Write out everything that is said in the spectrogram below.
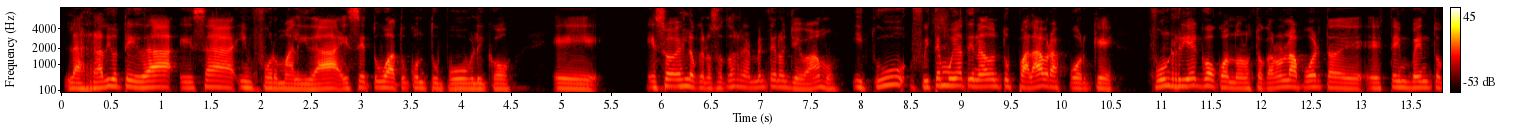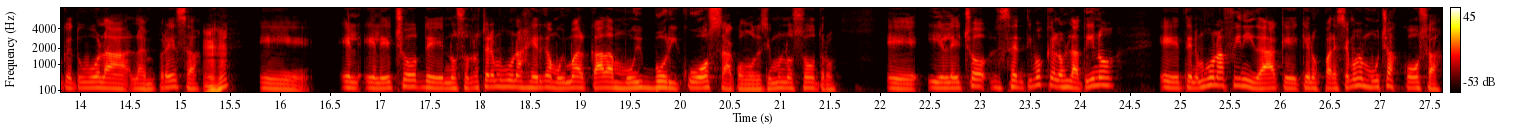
La radio te da esa informalidad, ese tú a tú con tu público. eh, eso es lo que nosotros realmente nos llevamos. Y tú fuiste muy atinado en tus palabras porque fue un riesgo cuando nos tocaron la puerta de este invento que tuvo la, la empresa. Ujú. Eh, el, el hecho de nosotros tenemos una jerga muy marcada, muy boricuosa, como decimos nosotros, eh, y el hecho, sentimos que los latinos eh, tenemos una afinidad, que, que nos parecemos en muchas cosas,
